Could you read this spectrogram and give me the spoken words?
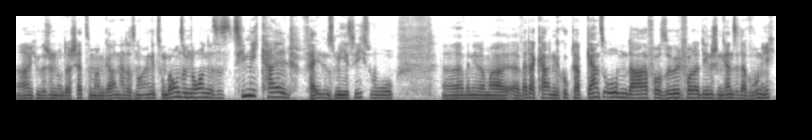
Da habe ich ein bisschen unterschätzt. In meinem Garten hat das noch angezogen. Bei uns im Norden ist es ziemlich kalt, verhältnismäßig. So, äh, wenn ihr da mal äh, Wetterkarten geguckt habt, ganz oben da vor Sylt, vor der dänischen Grenze, da wohne ich.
